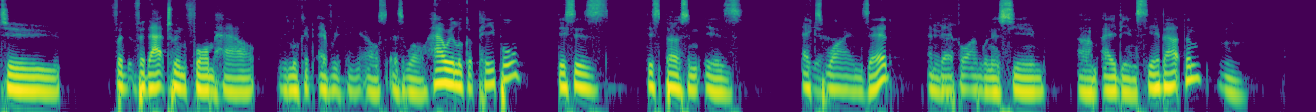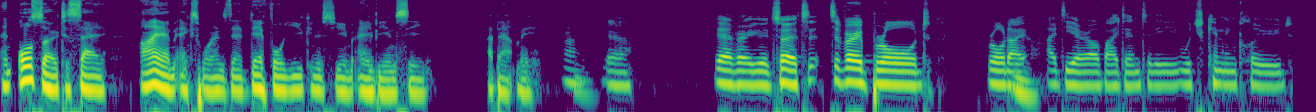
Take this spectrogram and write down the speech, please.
to for th- for that to inform how we look at everything else as well. How we look at people. This is this person is X, Yeah. Y, and Z, and Yeah. therefore I'm going to assume um, A, B, and C about them. Mm. And also to say I am X, Y, and Z, therefore you can assume A, B, and C about me. Right. Yeah. Yeah, very good. So it's it's a very broad broad I- Yeah. idea of identity which can include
